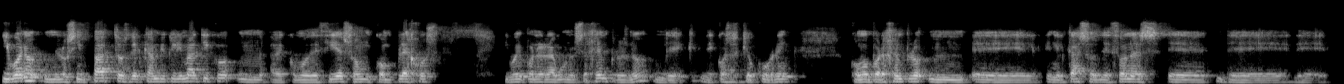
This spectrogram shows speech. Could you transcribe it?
Y bueno, los impactos del cambio climático, mm, eh, como decía, son complejos y voy a poner algunos ejemplos de, cosas que ocurren, como por ejemplo mm, eh, en el caso de zonas de, de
